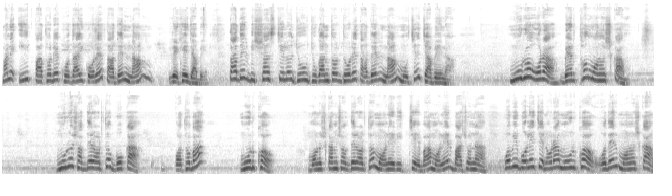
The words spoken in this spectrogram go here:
মানে ইট পাথরে খোদাই করে তাদের নাম রেখে যাবে। তাদের বিশ্বাস ছিল যুগ যুগান্তর ধরে তাদের নাম মুছে যাবে না। মূঢ় ওরা, ব্যর্থ মনস্কাম। মূঢ় শব্দের অর্থ বোকা অথবা মূর্খ। মনস্কাম শব্দের অর্থ মনের ইচ্ছে বা মনের বাসনা। কবি বলেছেন, ওরা মূর্খ, ওদের মনস্কাম,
